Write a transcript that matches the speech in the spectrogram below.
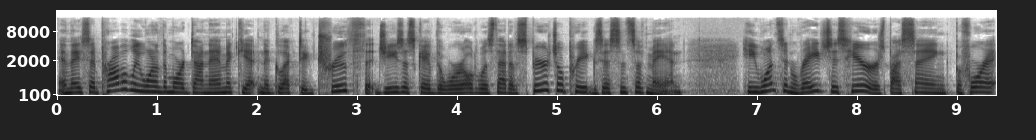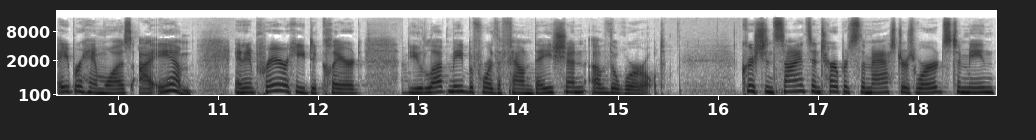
And they said probably one of the more dynamic yet neglected truths that Jesus gave the world was that of spiritual preexistence of man. He once enraged his hearers by saying, Before Abraham was, I am. And in prayer, he declared, You love me before the foundation of the world. Christian science interprets the Master's words to mean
